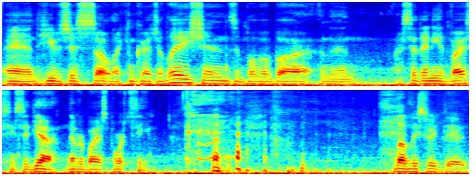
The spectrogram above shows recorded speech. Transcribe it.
And he was just so like, congratulations, and blah blah blah. And then I said, any advice? He said, yeah, never buy a sports team. Lovely, sweet dude.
